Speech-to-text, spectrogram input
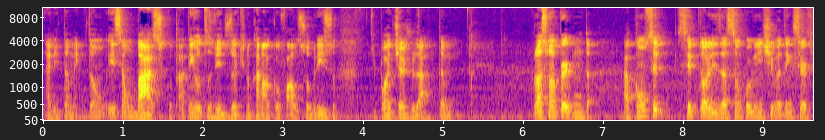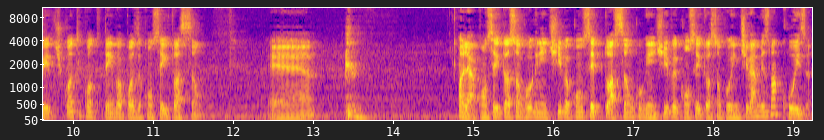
ali também. Então esse é um básico, tá? Tem outros vídeos aqui no canal que eu falo sobre isso que pode te ajudar também. Próxima pergunta. A conceptualização cognitiva tem que ser feita de quanto em quanto tempo após a conceituação? É... Olha, a conceituação cognitiva, conceptuação cognitiva e conceituação cognitiva é a mesma coisa,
